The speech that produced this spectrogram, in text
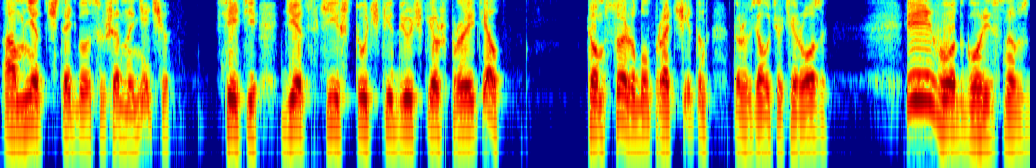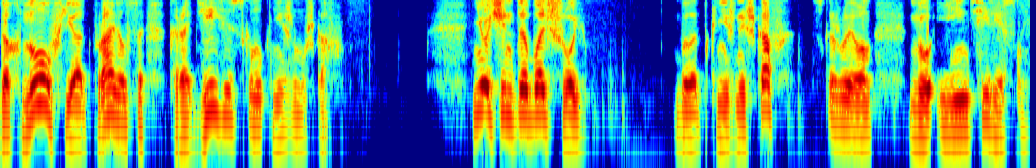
а мне читать было совершенно нечего. Все эти детские штучки-дрючки уж пролетел. Том Сойер был прочитан, тоже взял у тети Розы. И вот, горестно вздохнув, я отправился к родительскому книжному шкафу. Не очень-то большой был этот книжный шкаф, скажу я вам, но и интересный.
